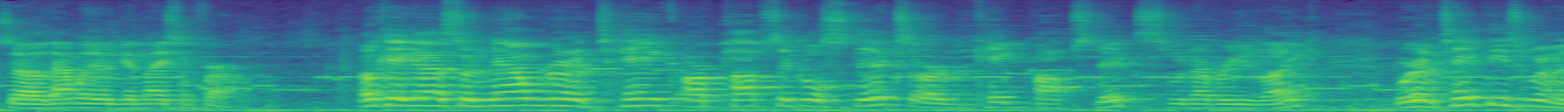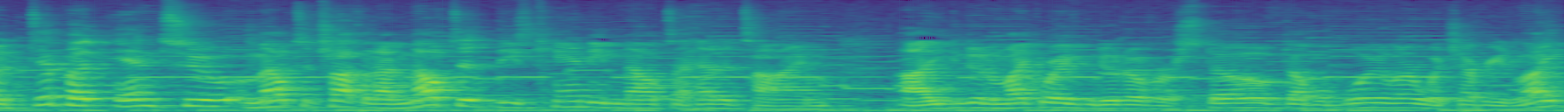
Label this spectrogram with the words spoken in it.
So that way it'll get nice and firm. Okay guys, so now we're gonna take our popsicle sticks, or cake pop sticks, whatever you like. We're gonna take these, we're gonna dip it into melted chocolate. I melted these candy melts ahead of time. Uh, you can do it in a microwave, you can do it over a stove, double boiler, whichever you like.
